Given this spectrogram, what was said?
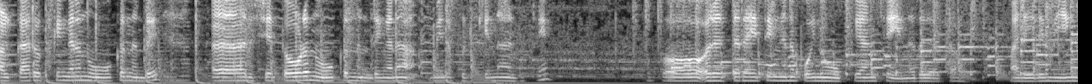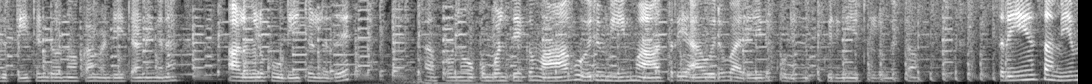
ആൾക്കാരൊക്കെ ഇങ്ങനെ നോക്കുന്നുണ്ട്. അതിശയത്തോടെ നോക്കുന്നുണ്ട് ഇങ്ങനെ മീനെ പിടിക്കുന്ന കണ്ടിട്ട് അപ്പോൾ ഓരോരുത്തരായിട്ട് ഇങ്ങനെ പോയി നോക്കുകയാണ് ചെയ്യുന്നത് കേട്ടോ. വലയിൽ മീൻ കിട്ടിയിട്ടുണ്ടോ എന്ന് നോക്കാൻ വേണ്ടിയിട്ടാണ് ഇങ്ങനെ ആളുകൾ കൂടിയിട്ടുള്ളത്. അപ്പോൾ നോക്കുമ്പോഴത്തേക്കും ആകെ ഒരു മീൻ മാത്രമേ ആ ഒരു വലയിൽ കുടുങ്ങി കുരുങ്ങിയിട്ടുള്ളൂ കേട്ടോ. ഇത്രയും സമയം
